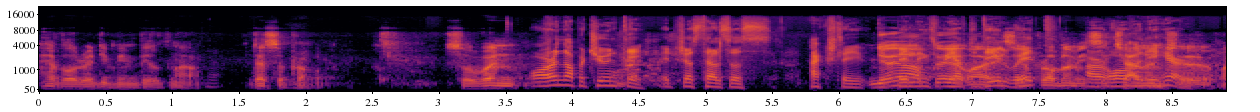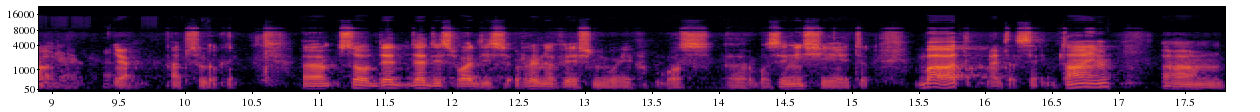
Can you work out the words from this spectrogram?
have already been built now. That's the problem. So when or an opportunity, it just tells us actually yeah, buildings okay, we have to well, deal with problem. It's are already here. Uh, yeah, absolutely. Um, so that that is why this renovation wave was uh, was initiated. But at the same time, um,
